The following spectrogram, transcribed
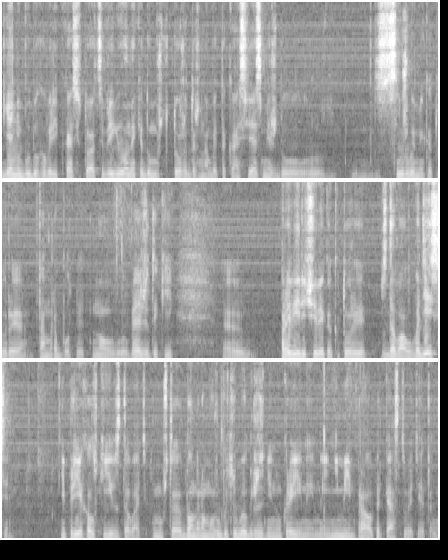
я не буду говорить, какая ситуация в регионах, я думаю, что тоже должна быть такая связь между э, службами, которые там работают. Но, опять же таки, э, проверить человека, который сдавал в Одессе и приехал в Киев сдавать, потому что донором может быть любой гражданин Украины, и мы не имеем права препятствовать этому,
